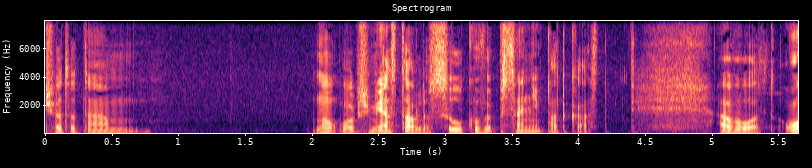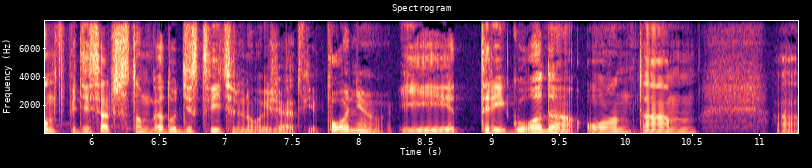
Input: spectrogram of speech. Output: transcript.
что-то там... Ну, в общем, я оставлю ссылку в описании подкаста. А вот. Он в 56 году действительно уезжает в Японию, и три года он там, э,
